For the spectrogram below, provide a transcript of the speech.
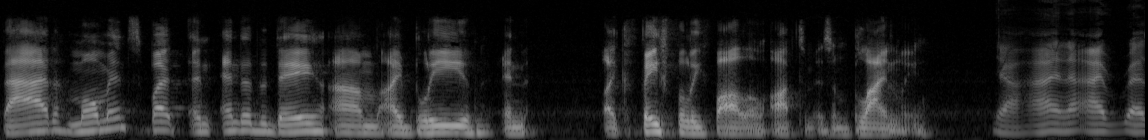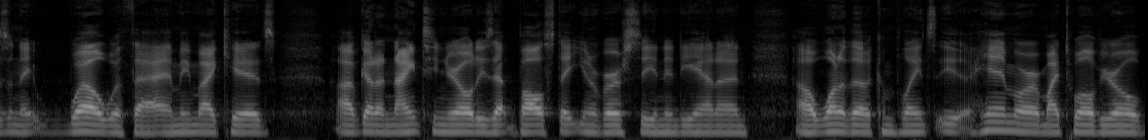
bad moments. But at the end of the day, um, I believe and like faithfully follow optimism blindly. Yeah, I, I resonate well with that. I mean, my kids I've got a 19 year old. He's at Ball State University in Indiana, and uh, one of the complaints, either him or my 12 year old,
